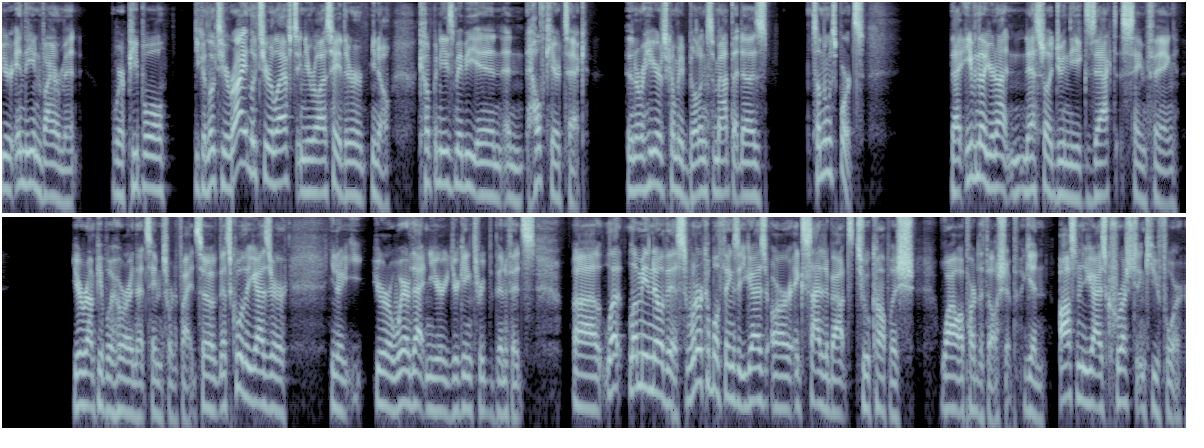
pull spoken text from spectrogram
You're in the environment where people you can look to your right, look to your left, and you realize, hey, there are you know companies maybe in in healthcare tech and over here is a company building some app that does something with sports. That even though you're not necessarily doing the exact same thing, you're around people who are in that same sort of fight. So that's cool that you guys are you know you're aware of that and you're you're getting to reap the benefits. Uh, let let me know this. What are a couple of things that you guys are excited about to accomplish while a part of the fellowship? Again, awesome that you guys crushed it in Q4.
